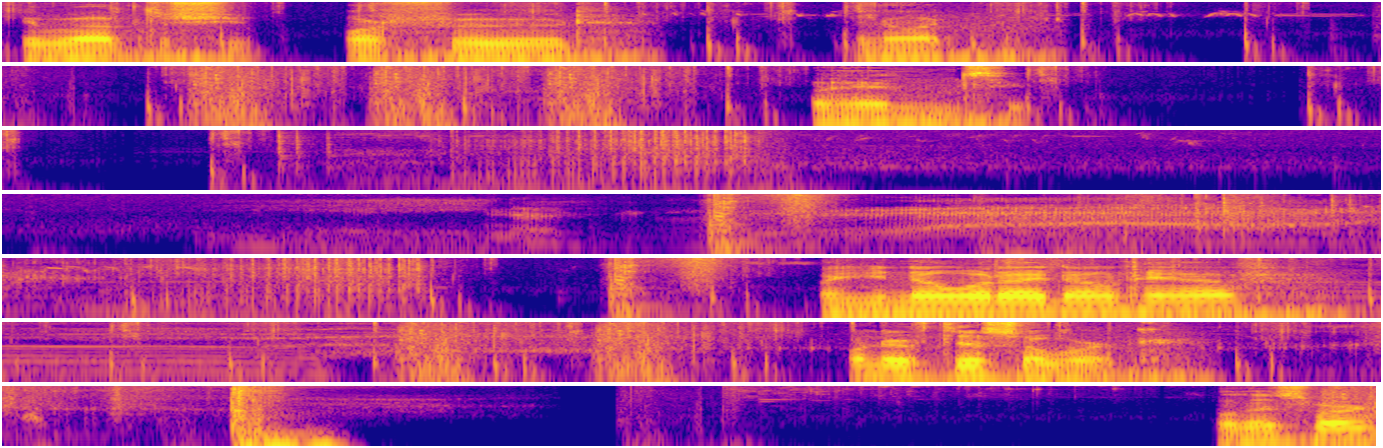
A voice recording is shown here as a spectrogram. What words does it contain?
Okay, we'll have to shoot more food. You know what? Go ahead and see. Oh, you know what I don't have? Wonder if this will work. Will this work?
